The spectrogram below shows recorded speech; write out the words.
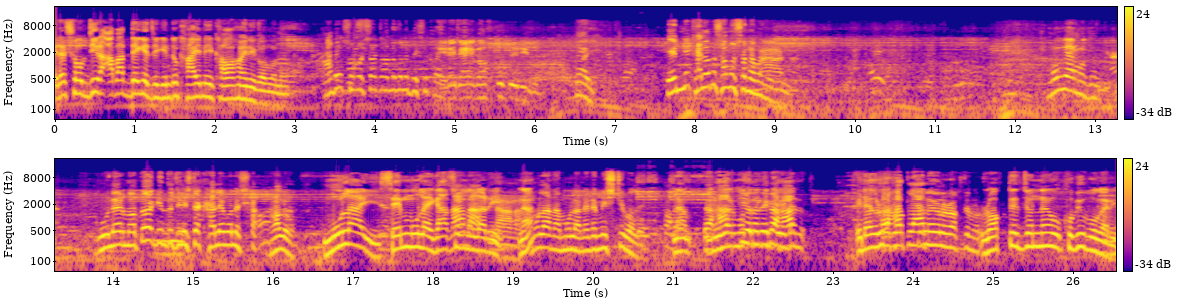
এটা সবজির আবাদ দেখেছি কিন্তু খাইনি খাওয়া হয়নি কখনো। আরেক সমস্যার কারণে বলে বেশি খাই তাই। এমনি খেলেও তো সমস্যা না মানে মুলের মতো। মুলের মতো কিন্তু জিনিসটা খেলে বলে ভালো। মুলাই সেম মুলাই গাছ মুলারি না। মুলা না মুলা না এটা মিষ্টি বলে। না মুলার মতো এটা- হলো হাত লাল হয়ে গেল রক্তের রক্তের জন্য খুবই উপকারী।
